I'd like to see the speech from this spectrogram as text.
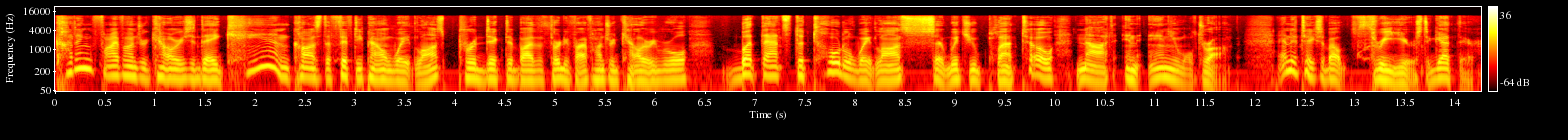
cutting 500 calories a day can cause the 50-pound weight loss predicted by the 3,500 calorie rule, but that's the total weight loss at which you plateau, not an annual drop. And it takes about three years to get there.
